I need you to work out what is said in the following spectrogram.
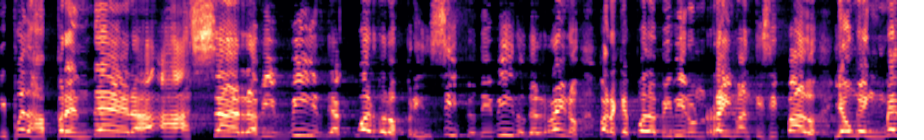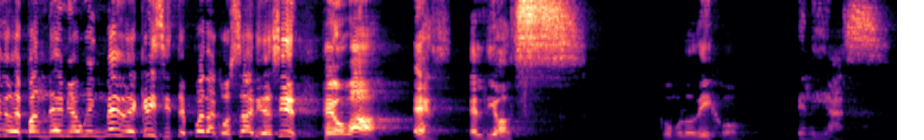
y puedas aprender a, hacer, a vivir de acuerdo a los principios divinos del reino, para que puedas vivir un reino anticipado y aún en medio de pandemia, aún en medio de crisis, te puedas gozar y decir, Jehová es el Dios, como lo dijo Elías.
